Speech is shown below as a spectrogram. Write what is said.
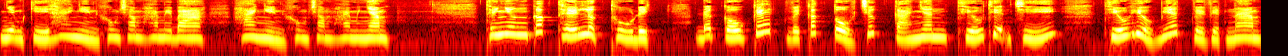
nhiệm kỳ 2023-2025. Thế nhưng các thế lực thù địch đã cấu kết với các tổ chức cá nhân thiếu thiện trí, thiếu hiểu biết về Việt Nam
